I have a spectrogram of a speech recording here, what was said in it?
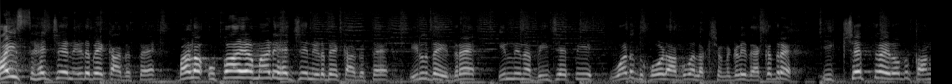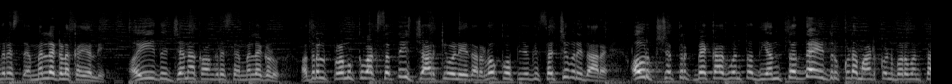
ವೈಸ್ ಹೆಜ್ಜೆ ನೀಡಬೇಕಾಗುತ್ತೆ, ಬಹಳ ಉಪಾಯ ಮಾಡಿ ಹೆಜ್ಜೆ ನೀಡಬೇಕಾಗುತ್ತೆ. ಇಲ್ಲದೆ ಇದ್ರೆ ಇಲ್ಲಿನ ಬಿ ಜೆ ಪಿ ಒಡೆದು ಹೋಳಾಗುವ ಲಕ್ಷಣಗಳಿದೆ. ಯಾಕಂದ್ರೆ ಈ ಕ್ಷೇತ್ರ ಇರೋದು ಕಾಂಗ್ರೆಸ್ ಎಂ ಎಲ್ ಎಗಳ ಕೈಯಲ್ಲಿ. ಐದು ಜನ ಕಾಂಗ್ರೆಸ್ ಎಂ ಎಲ್ ಎಗಳು. ಅದರಲ್ಲಿ ಪ್ರಮುಖವಾಗಿ ಸತೀಶ್ ಜಾರಕಿಹೊಳಿ ಇದ್ದಾರೆ. ಲೋಕೋಪಯೋಗಿ ಸಚಿವರಿದ್ದಾರೆ. ಅವ್ರ ಕ್ಷೇತ್ರಕ್ಕೆ ಬೇಕಾಗುವಂಥದ್ದು ಎಂಥದ್ದೇ ಇದ್ರೂ ಕೂಡ ಮಾಡ್ಕೊಂಡು ಬರುವಂತ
